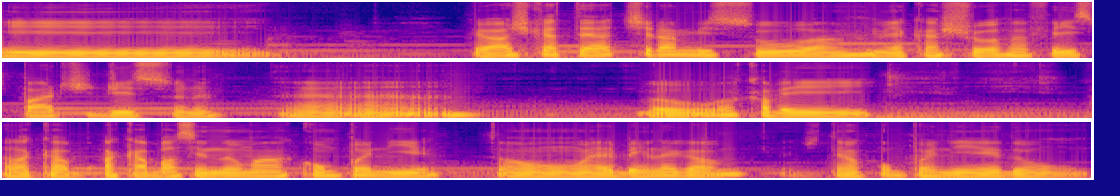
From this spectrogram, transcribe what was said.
E eu acho que até a tiramisu, a minha cachorra, fez parte disso, né? É, eu acabei. Ela acaba, acaba sendo uma companhia. Então é bem legal. A gente tem uma companhia aí do,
